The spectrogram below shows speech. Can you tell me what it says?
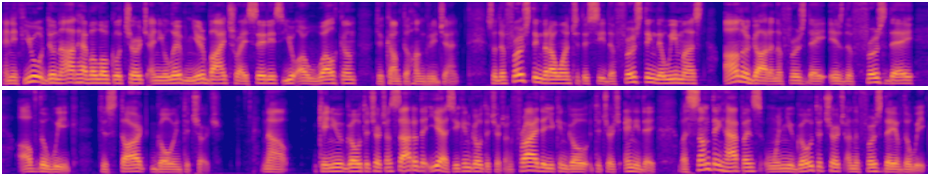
And if you do not have a local church and you live nearby Tri-Cities, you are welcome to come to Hungry Gen. So the first thing that I want you to see, the first thing that we must honor God on the first day is the first day of the week to start going to church. Now, can you go to church on Saturday? Yes, you can go to church on Friday, you can go to church any day. But something happens when you go to church on the first day of the week.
